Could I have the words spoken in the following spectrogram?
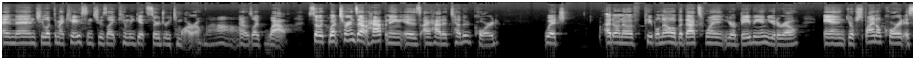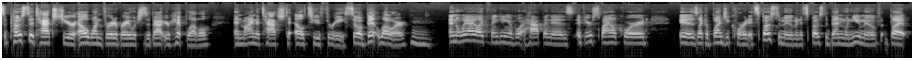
And then she looked at my case and she was like, Can we get surgery tomorrow? Wow. And I was like, Wow. So what turns out happening is I had a tethered cord, which I don't know if people know, but that's when you're a baby in utero and your spinal cord is supposed to attach to your L1 vertebrae, which is about your hip level, and mine attached to L2 3, so a bit lower. Hmm. And the way I like thinking of what happened is if your spinal cord is like a bungee cord, it's supposed to move and it's supposed to bend when you move, but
